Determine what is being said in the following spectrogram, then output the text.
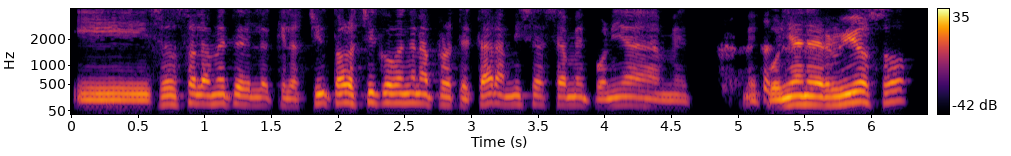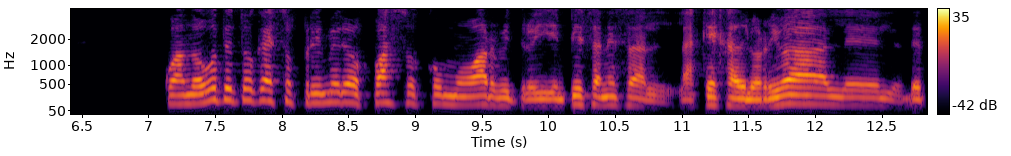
y yo solamente que los chicos, todos los chicos vengan a protestar, a mí ya, ya me ponía, me, me ponía nervioso. Cuando vos te toca esos primeros pasos como árbitro y empiezan esas las quejas de los rivales, de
